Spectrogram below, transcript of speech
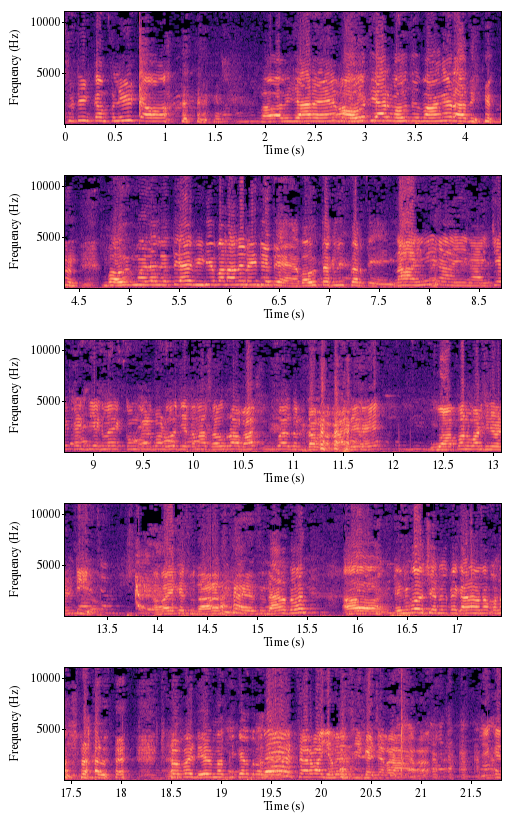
शूटिंग कंप्लीट बाबा भी जा रहे हैं। बहुत यार बहुत मांगे राधी बहुत मज़ा लेते हैं वीडियो बनाने नहीं देते हैं। बहुत तकलीफ़ करते हैं। नहीं नहीं नहीं। चेक कर देख ले कम गड़बड़ हो जितना सौरा भात लगा दे रहे। वो अपन ओरिजिनलिटी है। अब भाई के सुधारा सुधार तो और इनको चैनल पे गाना बना रहा है भाई ढेर मस्ती करते रहते हैं चरवाई हमें सीखे चला ये के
